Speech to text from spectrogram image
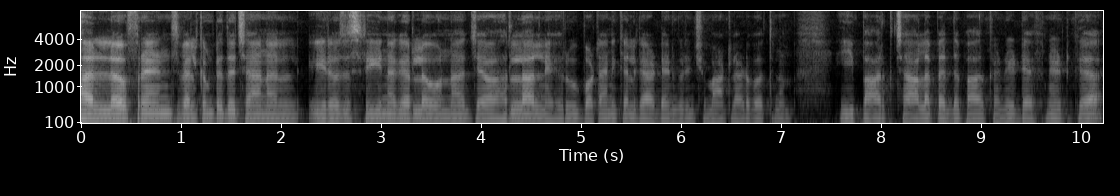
Hello friends welcome to the channel. ఈరోజు శ్రీనగర్లో ఉన్న జవహర్లాల్ నెహ్రూ బొటానికల్ గార్డెన్ గురించి మాట్లాడబోతున్నాం. ఈ పార్క్ చాలా పెద్ద పార్క్ అండి. డెఫినెట్గా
